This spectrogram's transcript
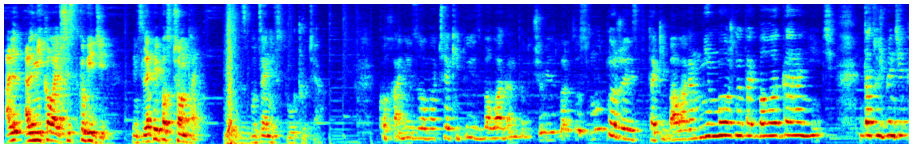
ale, ale Mikołaj wszystko widzi, więc lepiej posprzątaj. Wzbudzenie współczucia. Kochanie, zobacz jaki tu jest bałagan, przecież jest bardzo smutno, że jest taki bałagan. Nie można tak bałaganić. Tatuś będzie,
